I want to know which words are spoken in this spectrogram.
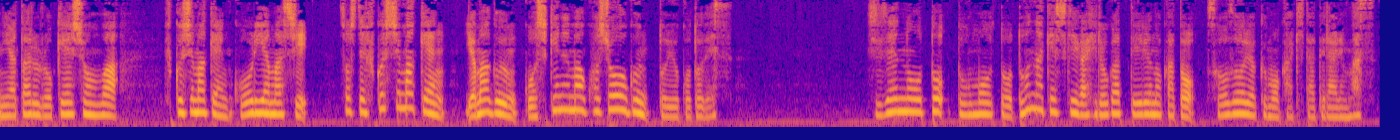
にあたるロケーションは、福島県郡山市、そして福島県山郡五色沼古生郡ということです。自然の音と思うとどんな景色が広がっているのかと想像力もかき立てられます。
